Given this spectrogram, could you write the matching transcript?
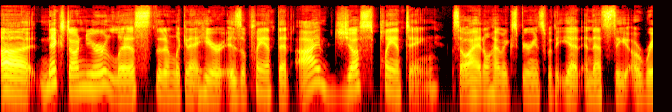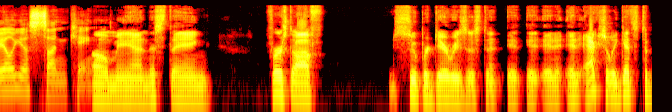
uh, next on your list that I'm looking at here is a plant that I'm just planting. So I don't have experience with it yet, and that's the Aralia Sun King. Oh man, this thing. First off, super deer resistant. It, it it actually gets to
